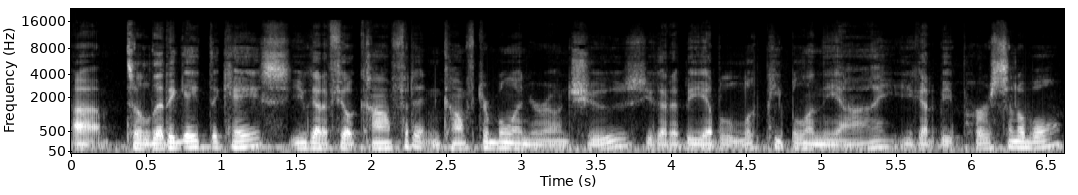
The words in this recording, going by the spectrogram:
Uh, to litigate the case, you got to feel confident and comfortable in your own shoes. You got to be able to look people in the eye. You got to be personable.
